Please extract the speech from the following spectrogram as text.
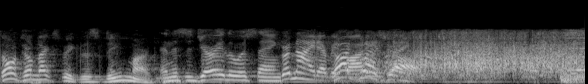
So until next week, this is Dean Martin. And this is Jerry Lewis saying good night, everybody. God bless you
